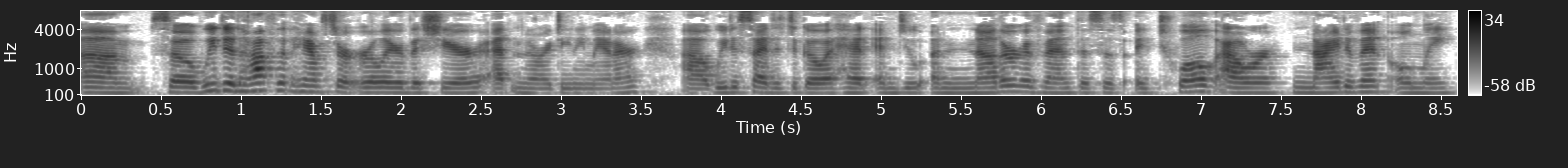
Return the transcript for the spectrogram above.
Um, so we did Hotfoot Hamster earlier this year at Nardini Manor. Uh, we decided to go ahead and do another event. This is a 12-hour night event only.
